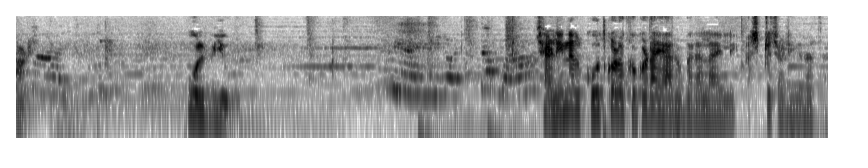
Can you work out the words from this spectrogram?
ನೋಡಿ. ಫುಲ್ ವ್ಯೂ ಚಳಿನಲ್ಲಿ ಕೂತ್ಕೊಳ್ಳೋಕ್ಕೂ ಕೂಡ ಯಾರೂ ಬರಲ್ಲ ಇಲ್ಲಿ. ಅಷ್ಟು ಚಳಿ ಇರುತ್ತೆ.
